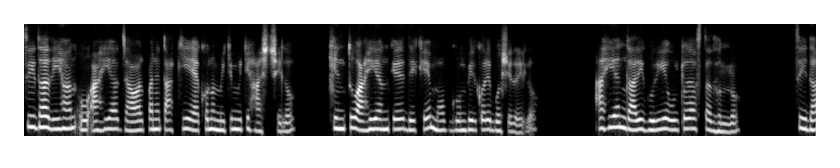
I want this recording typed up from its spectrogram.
ত্রিধা রিহান ও আহিয়া যাওয়ার পানে তাকিয়ে এখনও মিটিমিটি হাসছিল। কিন্তু আহিয়ানকে দেখে মুখ গম্ভীর করে বসে রইল। আহিয়ান গাড়ি ঘুরিয়ে উল্টো রাস্তা ধরল। ত্রিধা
